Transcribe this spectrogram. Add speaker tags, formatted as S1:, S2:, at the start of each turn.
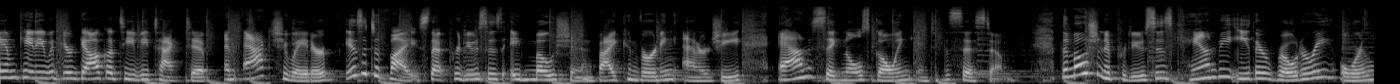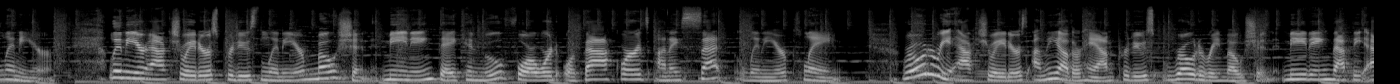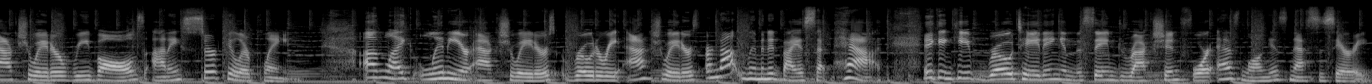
S1: Katie with your Galco TV Tech Tip. An actuator is a device that produces a motion by converting energy and signals going into the system. The motion it produces can be either rotary or linear. Linear actuators produce linear motion, meaning they can move forward or backwards on a set linear plane. Rotary actuators, on the other hand, produce rotary motion, meaning that the actuator revolves on a circular plane. Unlike linear actuators, rotary actuators are not limited by a set path. It can keep rotating in the same direction for as long as necessary.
